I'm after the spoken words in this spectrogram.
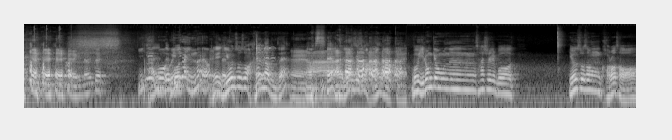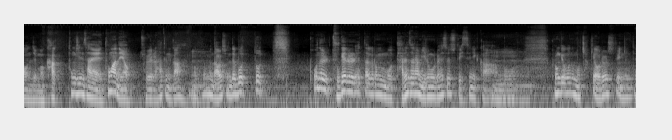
이게 아니, 뭐 뭐- 의미가 있나요? 예, 이혼 소송 안 했나 본데? 네. 아, 글쎄? 어, 이혼 소송 안 한 것 같아. 뭐 이런 경우는 사실 뭐 이혼 소송 걸어서 이제 뭐 각 통신사에 통화 내역 조회를 하든가 뭐 그러면 나올 수 있는데 뭐 또 폰을 두 개를 했다 그러면 뭐 다른 사람 이름으로 했을 수도 있으니까 뭐 음. 그런 경우는 뭐 찾기 어려울 수도 있는데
